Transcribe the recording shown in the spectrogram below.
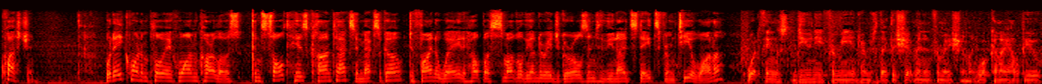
Question. Would Acorn employee Juan Carlos consult his contacts in Mexico to find a way to help us smuggle the underage girls into the United States from Tijuana? What things do you need from me in terms of like the shipment information? Like what can I help you?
